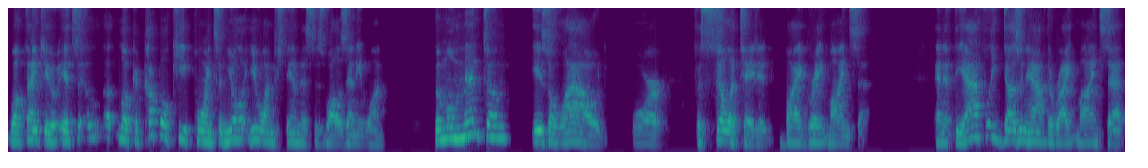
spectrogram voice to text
Well, thank you. It's uh, look a couple key points, and you'll you understand this as well as anyone. The momentum is allowed or facilitated by a great mindset, and if the athlete doesn't have the right mindset,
